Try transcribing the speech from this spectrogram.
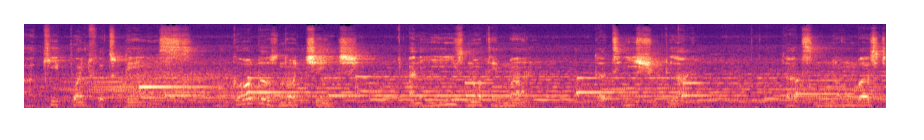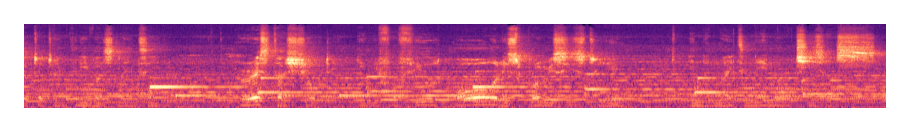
Our key point for today is God does not change, and He is not a man that He should lie. That's Numbers chapter 23, verse 19. Rest assured, His promises to you in the mighty name of Jesus.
